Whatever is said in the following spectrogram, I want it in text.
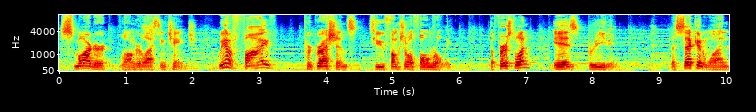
smarter, longer lasting change. We have five progressions to functional foam rolling. The first one is breathing. The second one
